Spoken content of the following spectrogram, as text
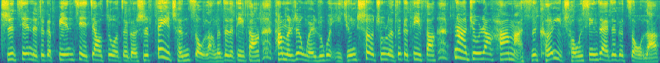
之间的这个边界，叫做这个是费城走廊的这个地方。他们认为，如果以军撤出了这个地方，那就让哈马斯可以重新在这个走廊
